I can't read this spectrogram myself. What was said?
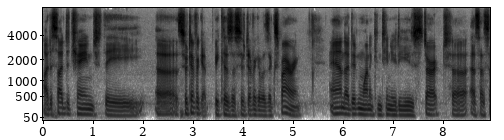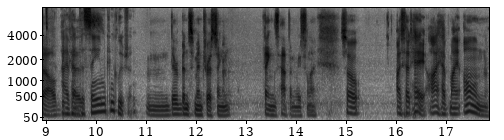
i decided to change the uh, certificate because the certificate was expiring and I didn't want to continue to use Start uh, SSL. I've had the same conclusion. mm, there have been some interesting things happen recently. So I said, hey, I have my own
